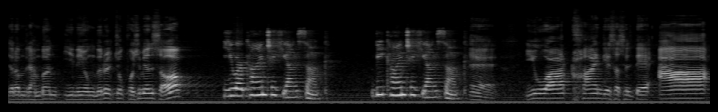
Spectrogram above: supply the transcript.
여러분들이 한번 이 내용들을 쭉 보시면서 You are kind to Hyung Suk. Be kind to Hyung Suk. 예, you are kind 했었을 때 are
